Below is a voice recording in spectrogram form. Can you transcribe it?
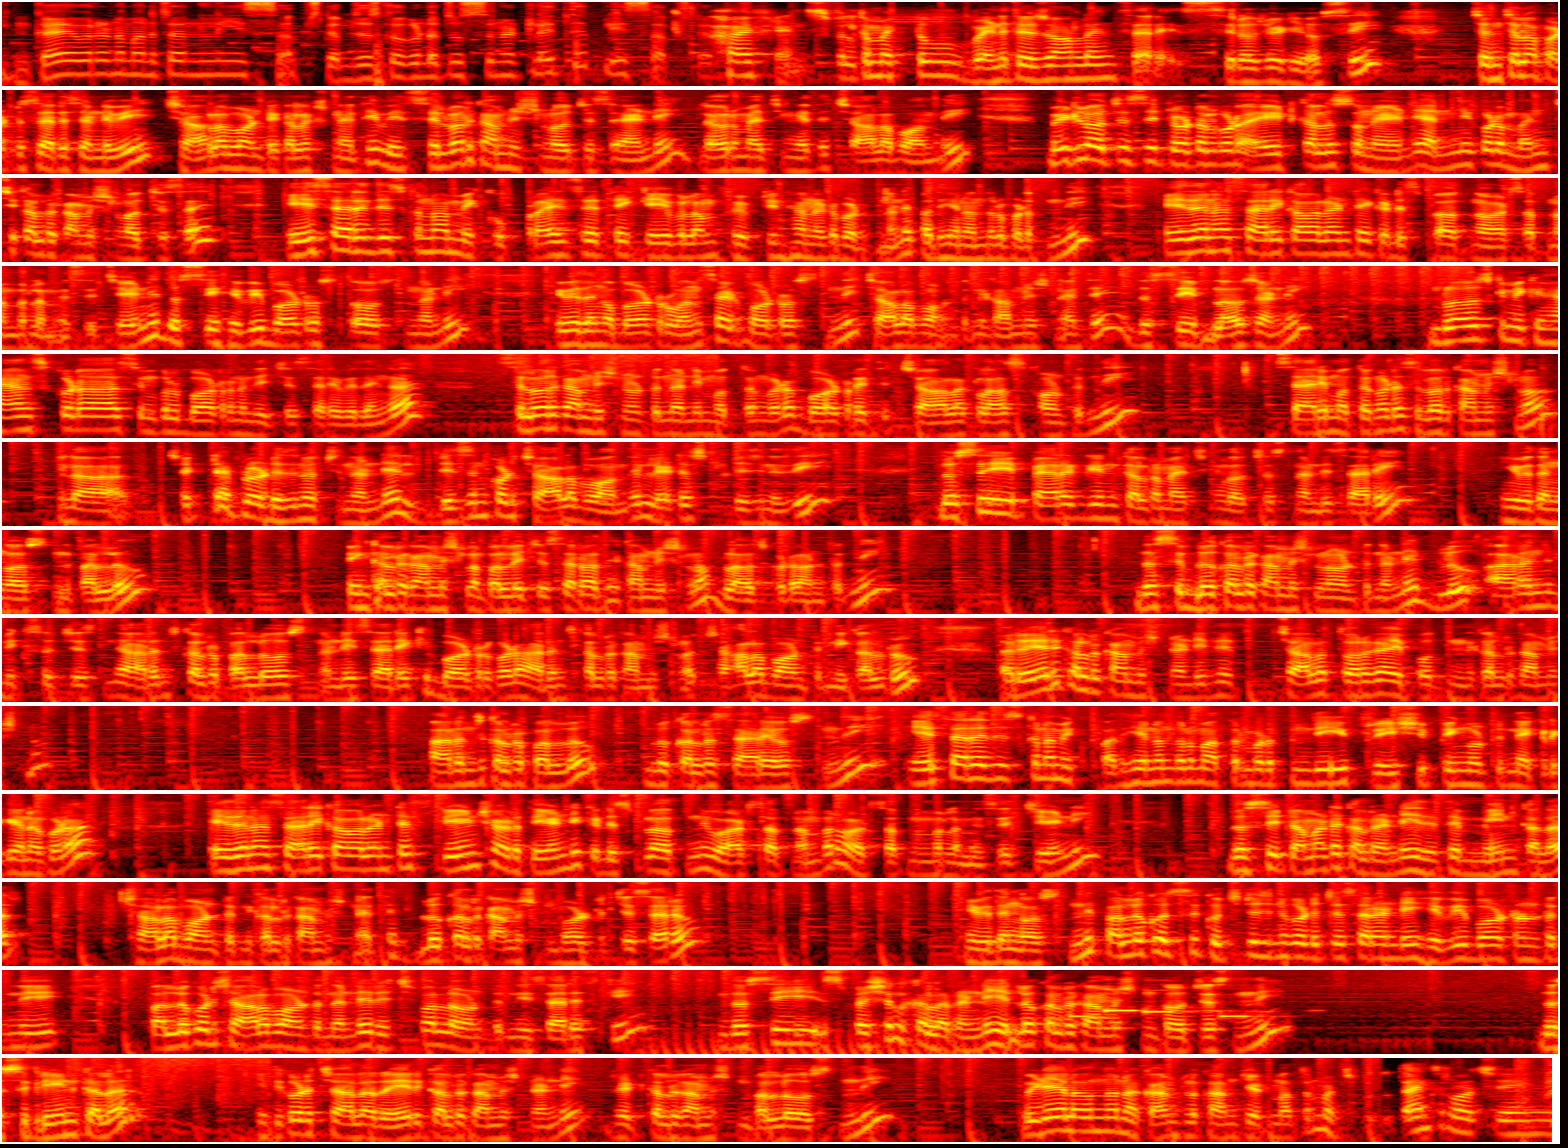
ఇంకా ఎవరైనా మన ఛానల్‌ని సబ్స్క్రైబ్ చేసుకోకుండా చూస్తున్నట్లయితే please subscribe hi friends welcome back to వెనితేజ్ online saris ఈరోజు వీడియో వచ్చి చంచల పట్టు శారీస్ అండి ఇవి. చాలా బాగుంటాయి కలెక్షన్ అయితే. ఇవి సిల్వర్ కాంబినేషన్లో వచ్చేసాయండి. ఫ్లవర్ మ్యాచింగ్ అయితే చాలా బాగుంది. వీటిలో వచ్చేసి టోటల్ కూడా ఎయిట్ కలర్స్ ఉన్నాయండి. అన్ని కూడా మంచి కలర్ కాంబినేషన్లో వచ్చేసాయి. ఏ శారీ తీసుకున్నా మీకు ప్రైస్ అయితే కేవలం ఫిఫ్టీన్ హండ్రెడ్ పడుతుందండి. పదిహేను వందలు పడుతుంది. ఏదైనా శారీ కావాలంటే ఇక్కడ డిస్ప్లే అవుతున్న వాట్సాప్ నెంబర్లో మెసేజ్ చేయండి. దుస్సి హెవీ బార్డర్స్తో వస్తుందండి. ఈ విధంగా బార్డర్ వన్ సైడ్ బార్డర్ వస్తుంది. చాలా బాగుంటుంది కాంబినేషన్ అయితే. దుస్సి బ్లౌజ్ అండి. బ్లౌజ్కి మీకు హ్యాండ్స్ కూడా సింపుల్ బార్డర్ అనేది ఇచ్చేసారు ఈ విధంగా. సిల్వర్ కాంబినేషన్ ఉంటుందండి. మొత్తం కూడా బార్డర్ అయితే చాలా క్లాస్గా ఉంటుంది. శారీ మొత్తం కూడా సిల్వర్ కాంబినేషన్లో ఇలా చెక్ టైప్లో డిజైన్ వచ్చిందండి. డిజైన్ కూడా చాలా బాగుంది. లేటెస్ట్ డిజైన్ ఇది. దొస్సి ప్యారెట్ గ్రీన్ కలర్ మ్యాచింగ్లో వచ్చేస్తుందండి శారీ ఈ విధంగా వస్తుంది పళ్ళు. పింక్ కలర్ కాంబినేషన్లో పళ్ళు ఇచ్చేసారు. అదే కాంబినేషన్లో బ్లౌజ్ కూడా ఉంటుంది. దోసి బ్లూ కలర్ కాంబినేషన్లో ఉంటుందండి. బ్లూ ఆరెంజ్ మిక్స్ వచ్చేసింది. ఆరెంజ్ కలర్ పళ్ళు వస్తుందండి ఈ శారీకి బార్డర్ కూడా ఆరెంజ్ కలర్ కాంబినేషన్లో చాలా బాగుంటుంది ఈ కలర్ రేర్ కలర్ కాంబినేషన్ అండి. ఇది చాలా త్వరగా అయిపోతుంది కలర్ కాంబినేషన్ ఆరెంజ్ కలర్ పళ్ళు బ్లూ కలర్ శారీ వస్తుంది. ఏ శారీ తీసుకున్నా మీకు పదిహేను వందలు మాత్రం పడుతుంది. ఫ్రీ షిప్పింగ్ ఉంటుంది ఎక్కడికైనా కూడా. ఏదైనా శారీ కావాలంటే స్క్రీన్ షాట్ తీయండి. ఇక్కడ డిస్ప్లే అవుతుంది. వాట్సాప్ నెంబర్ వాట్సాప్ నెంబర్లో మెసేజ్ చేయండి. దోసి టమాటా కలర్ అండి. ఇదైతే మెయిన్ కలర్ చాలా బాగుంటుంది కలర్ కాంబినేషన్ అయితే. బ్లూ కలర్ కాంబినేషన్ బార్డర్ వచ్చేసారు. ఈ విధంగా వస్తుంది. పళ్ళుకి వచ్చి కుచ్చి డిజైన్ కూడా వచ్చేసారండి హెవీ బార్డర్ ఉంటుంది. పళ్ళు కూడా చాలా బాగుంటుందండి. రిచ్ పళ్ళు ఉంటుంది ఈ శారీస్కి. ఇది వచ్చి స్పెషల్ కలర్ అండి. ఎల్లో కలర్ కాంబినేషన్తో వచ్చేసింది. ఇది వచ్చి గ్రీన్ కలర్. ఇది కూడా చాలా రేర్ కలర్ కాంబినేషన్ అండి. రెడ్ కలర్ కాంబినేషన్ పళ్ళు వస్తుంది. వీడియో ఎలా ఉందో నా కామెంట్లో కామెంట్ చేయడం మాత్రం మర్చిపోతుంది థ్యాంక్స్ ఫర్ వాచింగ్.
